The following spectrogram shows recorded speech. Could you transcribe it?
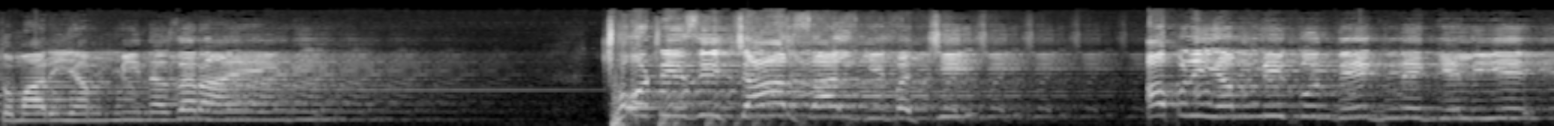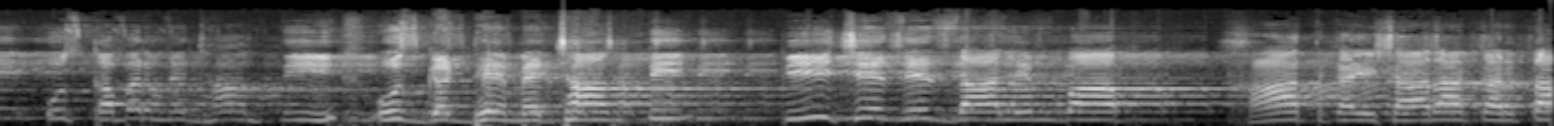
तुम्हारी अम्मी नज़र आएँगी। छोटी सी चार साल की बच्ची अपनी अम्मी को देखने के लिए उस कब्र में झांकती, उस गड्ढे में झांकती। पीछे से जालिम बाप हाथ का इशारा करता,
